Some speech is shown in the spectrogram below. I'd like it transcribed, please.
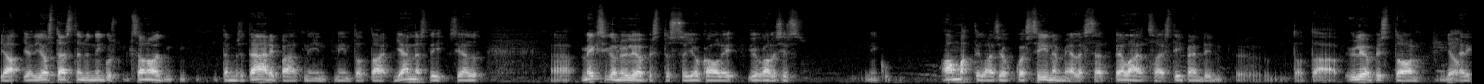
Ja, ja jos tästä nyt niin kuin sanoit tämmöiset ääripäät, niin, niin tota, jännästi siellä ää, Meksikon yliopistossa, joka oli, joka oli siis niin kuin ammattilaisjoukkue siinä mielessä, että pelaajat sai stipendin ä, tota, yliopistoon, Joo. eli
